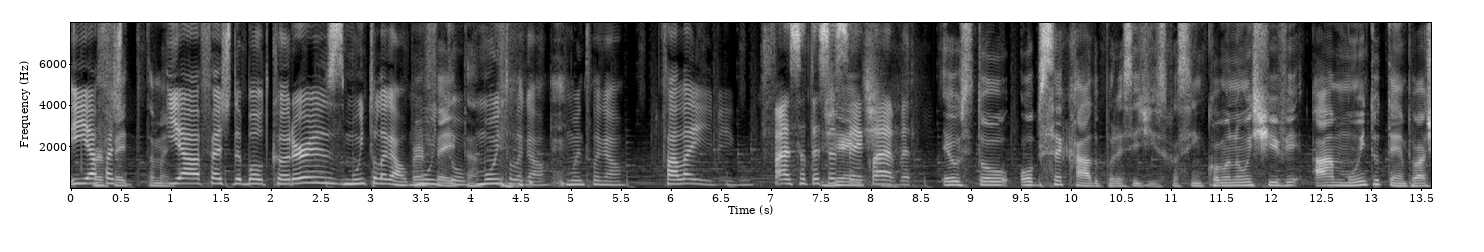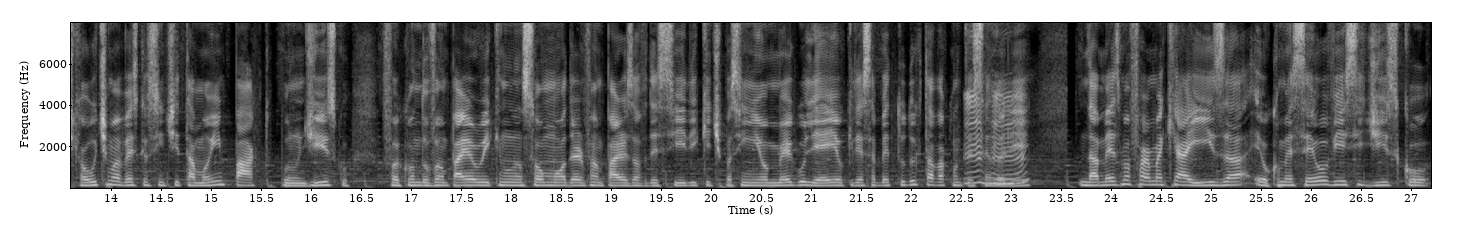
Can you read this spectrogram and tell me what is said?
E a, Fat, Perfeita também. e a Fetch the Bolt Cutters, muito legal. Perfeita. Muito, muito legal. muito legal. Fala aí, amigo. Faz seu TCC, Gente. Kleber. Eu estou obcecado por esse disco, assim, como eu não estive há muito tempo. Eu acho que a última vez que eu senti tamanho impacto por um disco foi quando o Vampire Weekend lançou o Modern Vampires of the City, que, tipo assim, eu mergulhei, eu queria saber tudo o que estava acontecendo Uhum. ali. Da mesma forma que a Isa, eu comecei a ouvir esse disco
